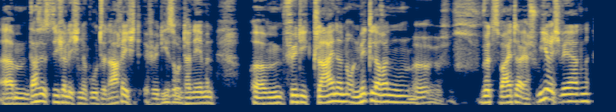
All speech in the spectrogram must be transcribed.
Ähm, das ist sicherlich eine gute Nachricht für diese Unternehmen. Ähm, für die kleinen und mittleren äh, wird es weiter schwierig werden.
